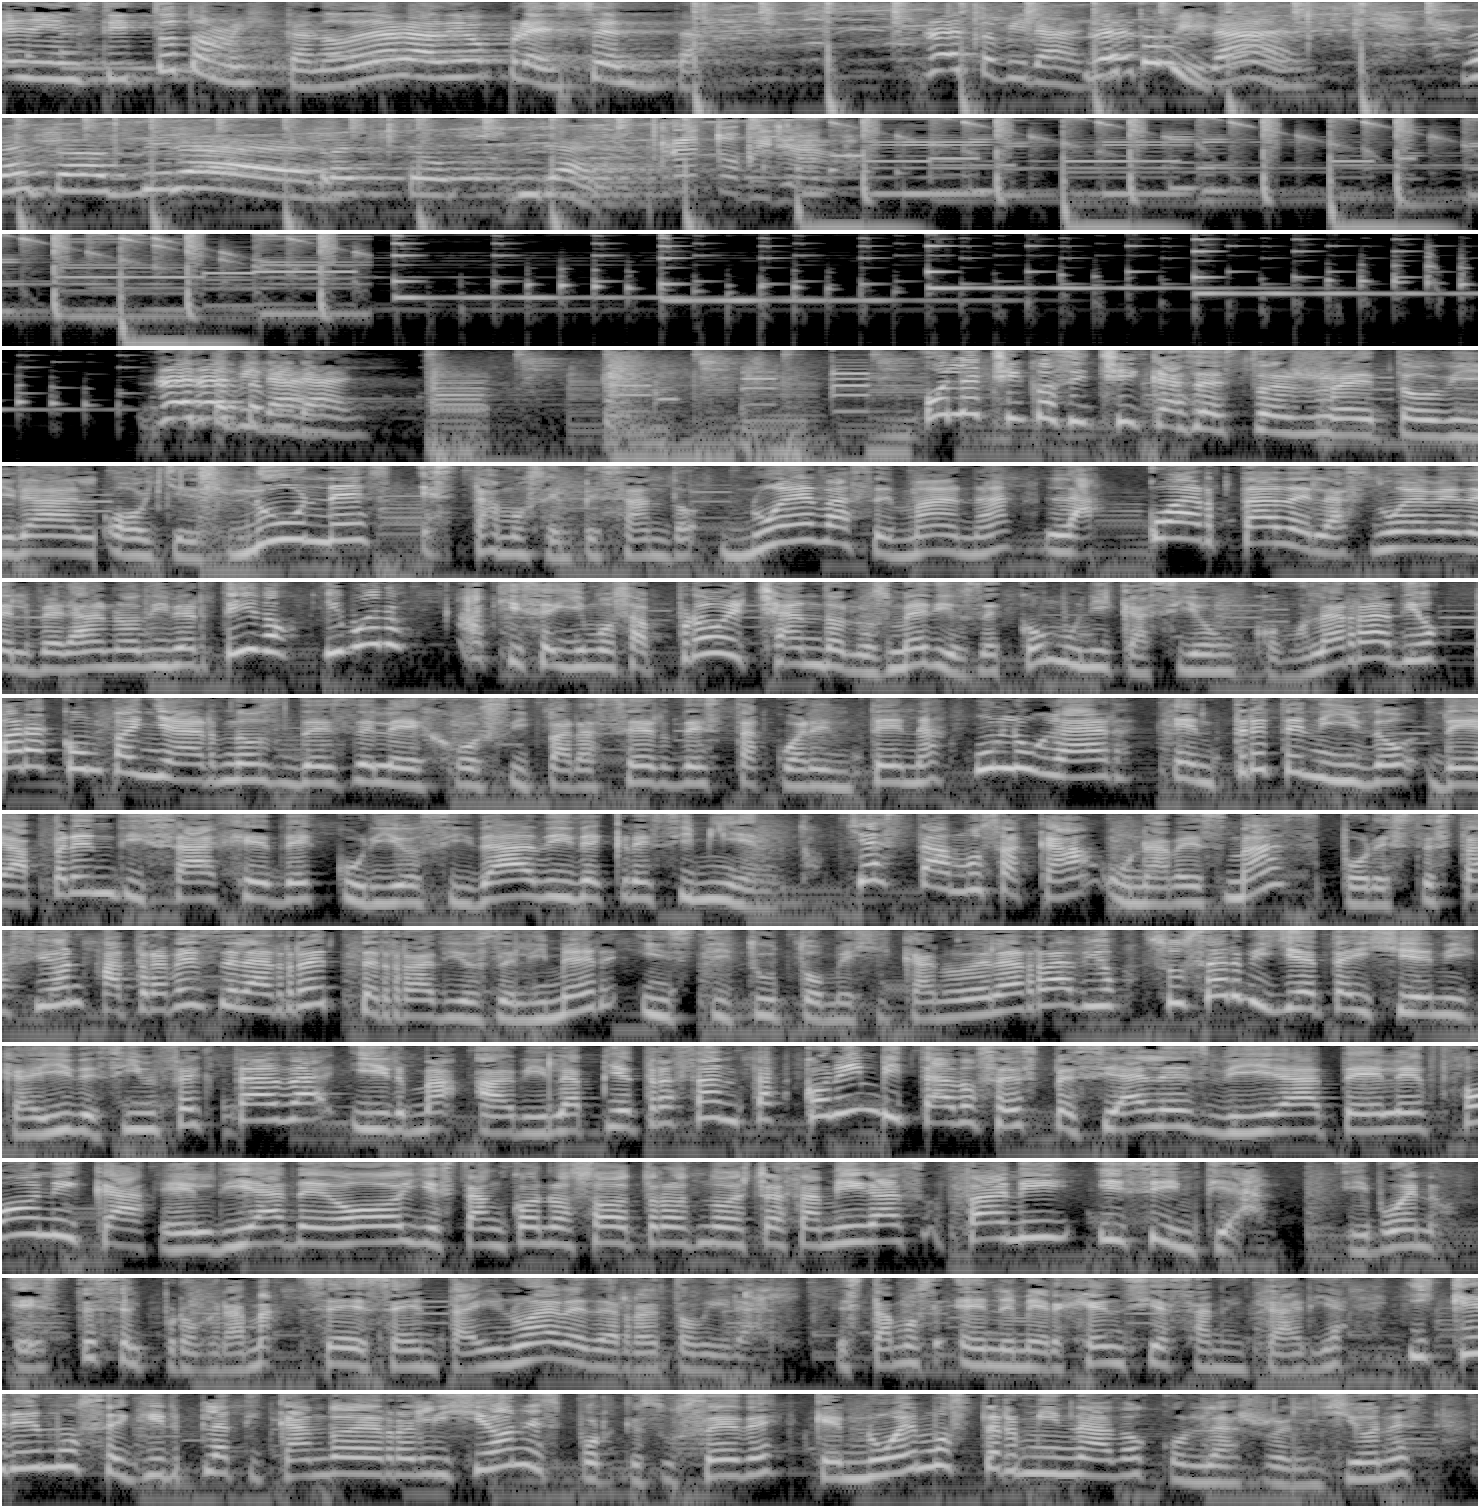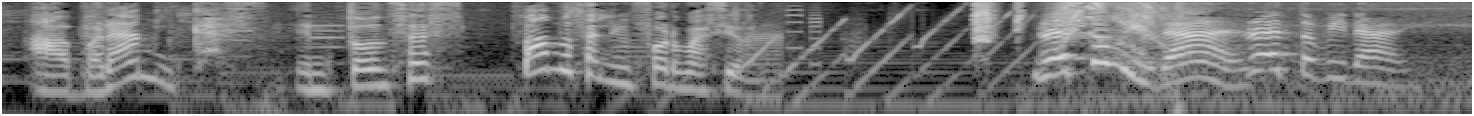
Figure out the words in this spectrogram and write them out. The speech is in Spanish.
El Instituto Mexicano de la Radio presenta Reto Viral. Reto Viral. Reto Viral. Reto Viral. Reto Viral. Reto Viral. Hola chicos y chicas, esto es Reto Viral. Hoy es lunes, estamos empezando nueva semana, la cuarta de las nueve del verano divertido. Y bueno, aquí seguimos aprovechando los medios de comunicación como la radio para acompañarnos desde lejos y para hacer de esta cuarentena un lugar entretenido de aprendizaje, de curiosidad y de crecimiento. Ya estamos acá una vez más por esta estación a través de la red de radios del IMER, Instituto Mexicano de la Radio, su servilleta higiénica y desinfectada Irma Ávila Pietrasanta, con invitados especiales vía telefónica. El día de hoy están con nosotros nuestras amigas Fanny y Cintia. Y bueno, este es el programa 69 de Reto Viral. Estamos en emergencia sanitaria y queremos seguir platicando de religiones porque sucede que no hemos terminado con las religiones abrámicas. Entonces, vamos a la información. Reto Viral. Reto Viral.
